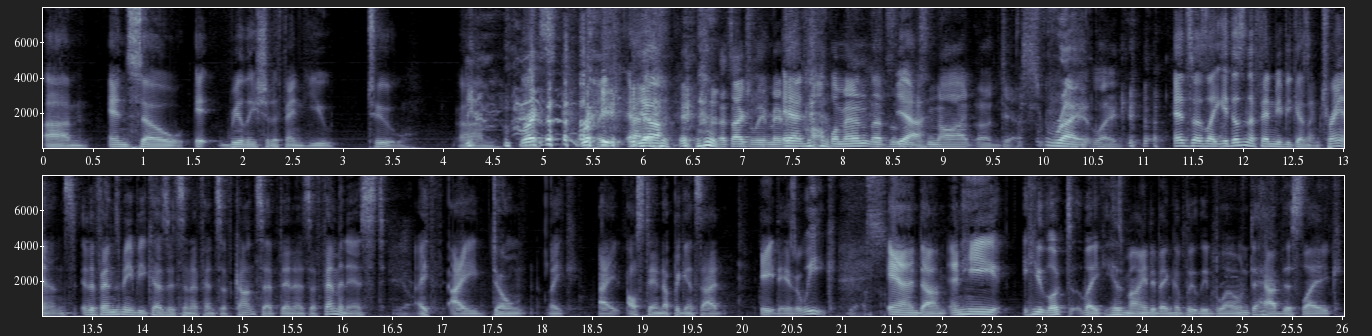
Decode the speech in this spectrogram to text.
Um, and so it really should offend you too. Um, right, right, uh, yeah. that's actually maybe And- a compliment. That's Yeah. that's not a diss, Right. Like, And so I was like, it doesn't offend me because I'm trans. It offends me because it's an offensive concept. And as a feminist, Yeah. I I don't like I I'll stand up against that eight days a week. Yes. And um and he he looked like his mind had been completely blown to have this like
